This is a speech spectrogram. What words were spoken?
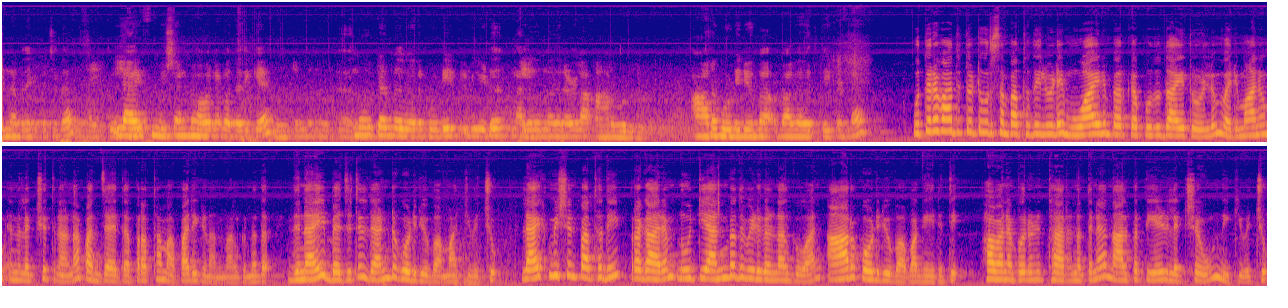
ഇന്ന് അവതരിപ്പിച്ചത്. ലൈഫ് മിഷൻ ഭവന പദ്ധതിക്ക് നൂറ്റമ്പത് പേർ കൂടി വീട് നൽകുന്നതിനുള്ള ആറ് കോടി രൂപ ആറ് കോടി രൂപ വകവരുത്തിയിട്ടുണ്ട്. ഉത്തരവാദിത്വ ടൂറിസം പദ്ധതിയിലൂടെ മൂവായിരം പേർക്ക് പുതുതായി തൊഴിലും വരുമാനവും എന്ന ലക്ഷ്യത്തിനാണ് പഞ്ചായത്ത് പ്രഥമ പരിഗണന നൽകുന്നത്. ഇതിനായി ബജറ്റിൽ രണ്ട് കോടി രൂപ മാറ്റിവെച്ചു. ലൈഫ് മിഷൻ പദ്ധതി പ്രകാരം നൂറ്റി അൻപത് വീടുകൾ നൽകുവാൻ ആറ് കോടി രൂപ വകയിരുത്തി. ഭവന പുനരുദ്ധാരണത്തിന് നാൽപ്പത്തിയേഴ് ലക്ഷവും നീക്കിവെച്ചു.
